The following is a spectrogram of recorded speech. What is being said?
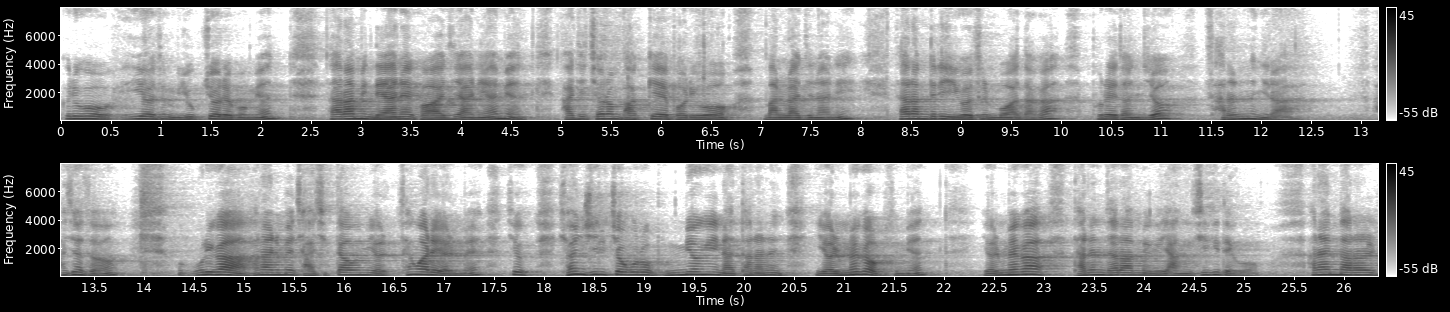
그리고 이어서 6절에 보면 사람이 내 안에 거하지 아니하면 가지처럼 밖에 버리고 말라지나니 사람들이 이것을 모아다가 불에 던져 사르느니라. 하셔서 우리가 하나님의 자식다운 열, 생활의 열매 즉 현실적으로 분명히 나타나는 열매가 없으면 열매가 다른 사람에게 양식이 되고 하나님 나라를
